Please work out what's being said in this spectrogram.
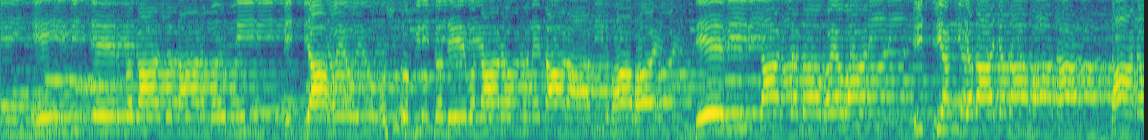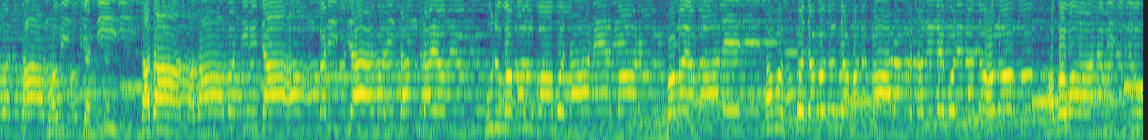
এই বিশ্বের প্রকাশ তার মূর্তি, নিত্যা হয়েও অসুর পীড়িত দেবতার রক্ষণে তার আবির্ভাব হয়। দেবীর শাশ্বত ভয়বাণী ভবিষ্যতি পূর্বকল্প অবসানের পর প্রলয়কালে সমস্ত জগৎ যখন কারণ শরীরে পরিণত হলো ভগবান বিষ্ণু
